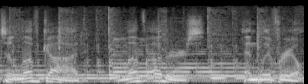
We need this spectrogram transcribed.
to love God, love others, and live real.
